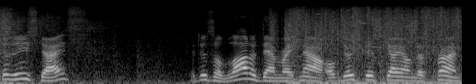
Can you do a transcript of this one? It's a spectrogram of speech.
Kill these guys. Does a lot of them right now. Oh, there's this guy on the front.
